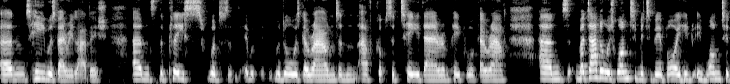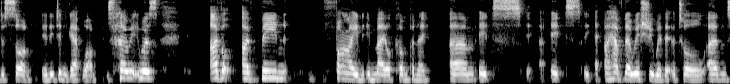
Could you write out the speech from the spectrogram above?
and he was very laddish and the police would would always go round and have cups of tea there and people would go round and my dad always wanted me to be a boy he, he wanted a son and he didn't get one so it was i've i've been fine in male company um, it's it's I have no issue with it at all, and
